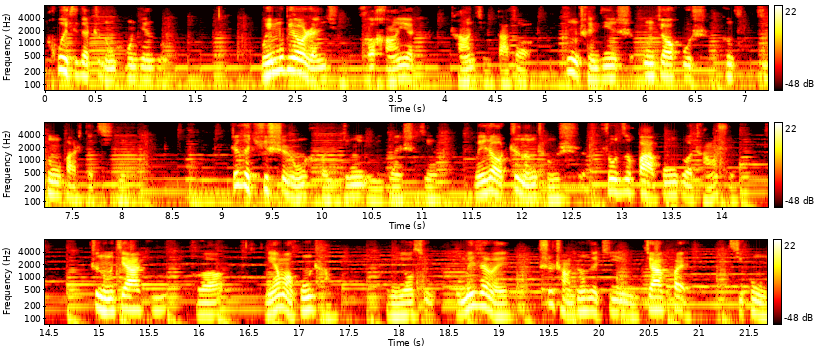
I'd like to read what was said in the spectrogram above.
汇集在智能空间中，为目标人群和行业场景打造更沉浸式、更交互式、更自动化式的体验。这个趋势融合已经有一段时间，围绕智能城市、数字化工作场所、智能家居和联网工厂等要素。我们认为，市场正在进入加快提供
